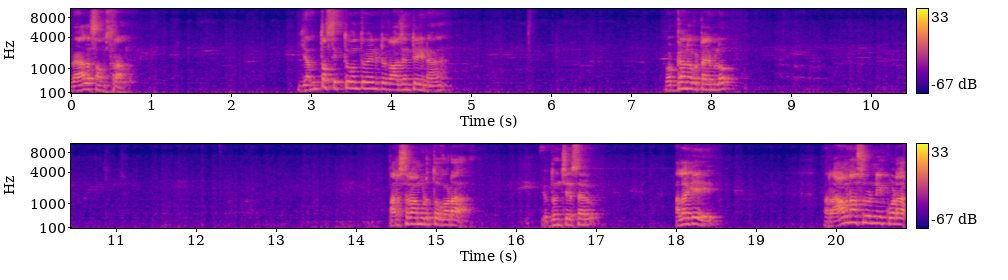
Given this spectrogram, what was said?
వేల సంవత్సరాలు. ఎంత శక్తివంతమైన రాజు అంటే అయినా ఒక్కనొక టైంలో పరశురాముడితో కూడా యుద్ధం చేశారు. అలాగే రావణాసురుడిని కూడా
